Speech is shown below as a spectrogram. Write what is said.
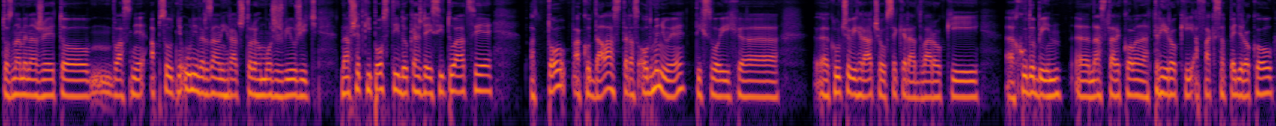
To znamená, že je to vlastne absolútne univerzálny hráč, ktorého môžeš využiť na všetky posty, do každej situácie a to, ako Dallas teraz odmenuje tých svojich uh, kľúčových hráčov, Sekera 2 roky, Chudobín na staré kolena 3 roky a Faxa 5 rokov,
